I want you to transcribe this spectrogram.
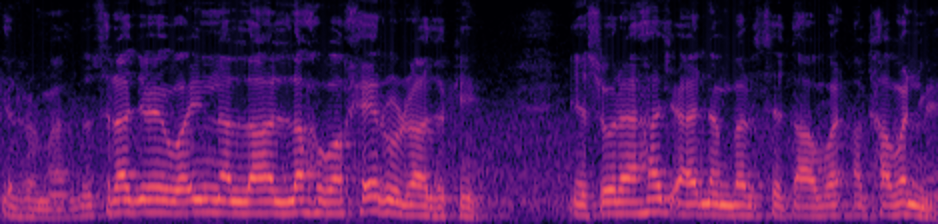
کے فرمایا۔ دوسرا جو ہے وہ ان اللہ اللہ و خیر الرازقین۔ یہ سورہ حج عید نمبر ستاون، اٹھاون میں۔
